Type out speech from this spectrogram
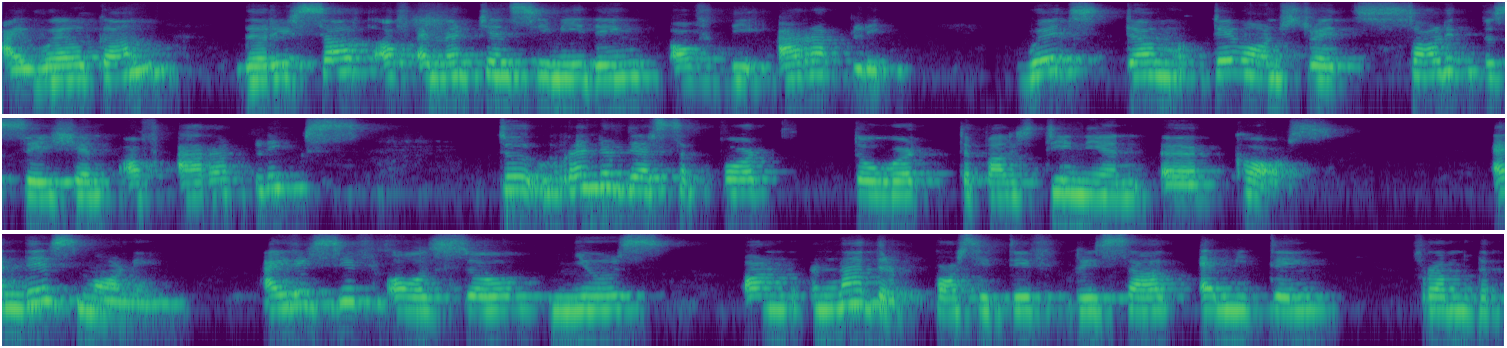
I welcome the result of emergency meeting of the Arab League, which dem demonstrates solid position of Arab leagues to render their support toward the Palestinian uh, cause. And this morning, I received also news on another positive result emitting from the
